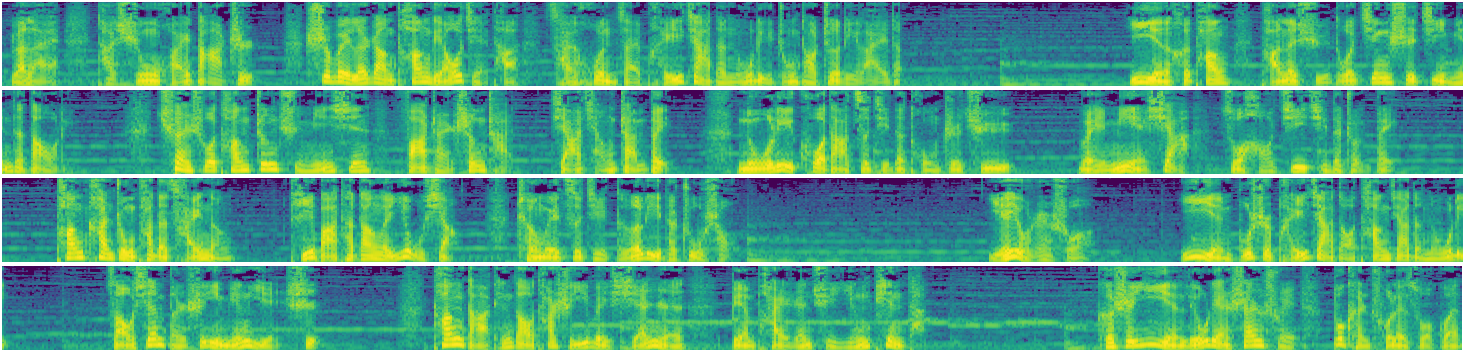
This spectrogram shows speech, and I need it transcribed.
原来他胸怀大志，是为了让汤了解他，才混在陪嫁的奴隶中到这里来的。伊尹和汤谈了许多经世济民的道理，劝说汤争取民心，发展生产，加强战备，努力扩大自己的统治区域，为灭夏做好积极的准备。汤看中他的才能，提拔他当了右相，成为自己得力的助手。也有人说，伊尹不是陪嫁到汤家的奴隶，早先本是一名隐士。汤打听到他是一位贤人，便派人去迎聘他。可是伊尹留恋山水，不肯出来做官。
